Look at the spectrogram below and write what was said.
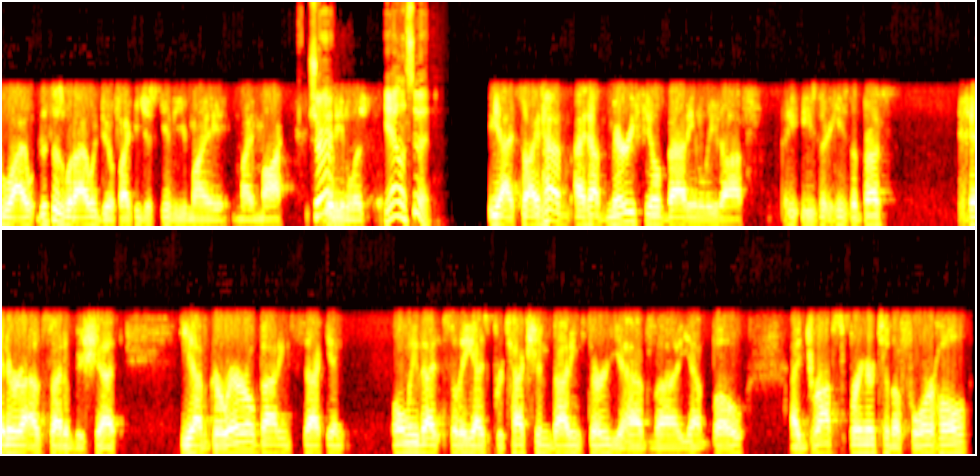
who I this is what I would do if I could just give you my my mock sure. hitting list. Yeah, let's do it. Yeah, so I'd have I'd have Merrifield batting leadoff. He's the, he's the best hitter outside of Bichette. You have Guerrero batting second. Only that so that he has protection batting third. You have uh, you have Bo. I drop Springer to the four hole.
